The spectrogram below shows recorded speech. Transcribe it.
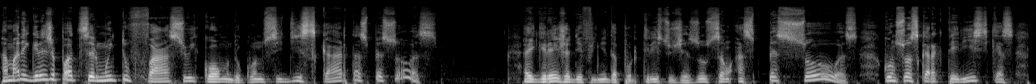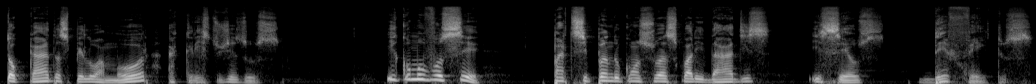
Amar a igreja pode ser muito fácil e cômodo quando se descarta as pessoas. A igreja definida por Cristo Jesus são as pessoas com suas características tocadas pelo amor a Cristo Jesus. E como você, participando com suas qualidades e seus defeitos.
